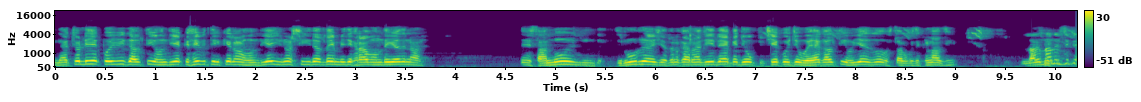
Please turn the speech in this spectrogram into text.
ਨੈਚੁਰਲੀ ਕੋਈ ਵੀ ਗਲਤੀ ਹੁੰਦੀ ਹੈ ਕਿਸੇ ਵੀ ਤਰੀਕੇ ਨਾਲ ਹੁੰਦੀ ਹੈ ਯੂਨੀਵਰਸਿਟੀ ਦਾ ਤਾਂ ਇਮੇਜ ਖਰਾਬ ਹੁੰਦੀ ਹੈ ਉਹਦੇ ਨਾਲ। ਤੇ ਸਾਨੂੰ ਜ਼ਰੂਰ ਯਤਨ ਕਰਨਾ ਚਾਹੀਦਾ ਹੈ ਕਿ ਜੋ ਪਿੱਛੇ ਕੁਝ ਹੋਇਆ ਗਲਤੀ ਹੋਈ ਹੈ ਉਸ ਤੱਕ ਸਿੱਖਣਾ ਸੀ। ਲੱਗਦਾ ਨਹੀਂ ਸੀ ਕਿ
